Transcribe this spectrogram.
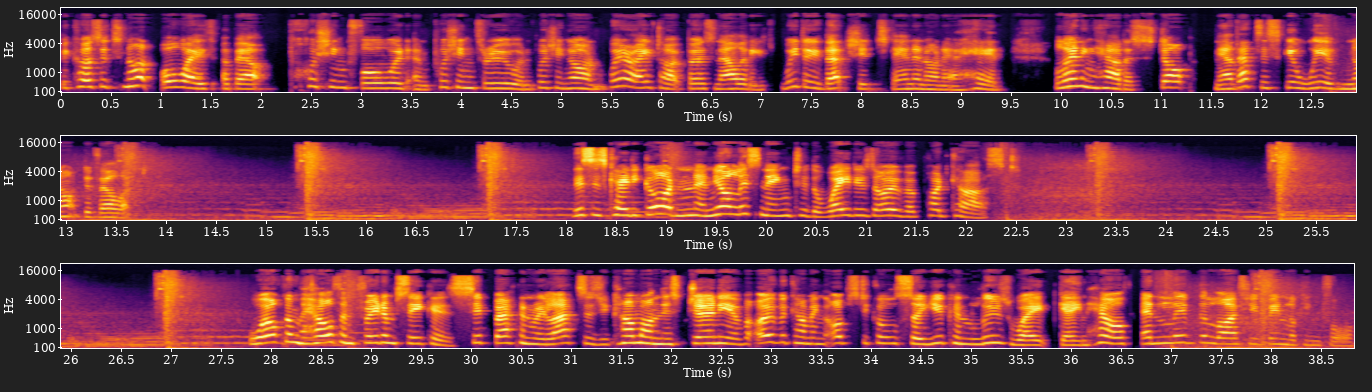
because it's not always about pushing forward and pushing through and pushing on. We're A type personalities. We do that shit standing on our head. Learning how to stop. Now, that's a skill we have not developed. This is Katie Gordon, and you're listening to the Weight is Over podcast. Welcome, health and freedom seekers. Sit back and relax as you come on this journey of overcoming obstacles so you can lose weight, gain health, and live the life you've been looking for.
